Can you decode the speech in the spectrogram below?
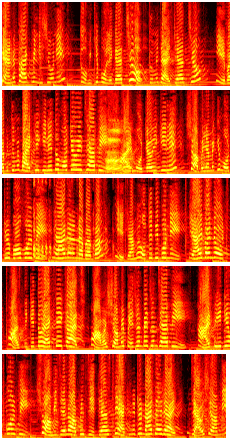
কেন থাকবে নি শুনি তুমি কি বলে গেছো? তুমি ডাইটে আছো? এভাবে তুমি বাইকে গেলে তো মোটা হয়ে যাবে। আর মোটা হয়ে গেলে সবাই আমাকে মোটর বউ বলবে। না না না, না বাবা এটা আমি হতে দিব নি। আয় বানর আজ থেকে তোর একটাই কাজ আমার স্বামীর পেছন পেছন যাবি। আর ভিডিও করবি স্বামী যেন অফিস যেতে আসতে এক মিনিটও না দাঁড়ায়। যাও স্বামী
